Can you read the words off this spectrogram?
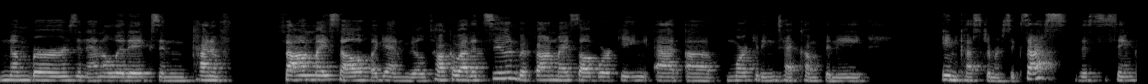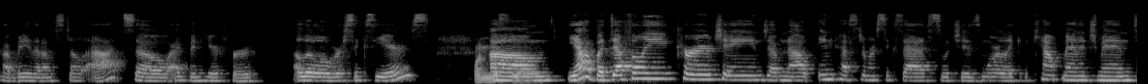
numbers and analytics and kind of found myself again we'll talk about it soon but found myself working at a marketing tech company in customer success this same company that i'm still at so i've been here for a little over six years um, yeah, but definitely career change. I'm now in customer success, which is more like account management,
